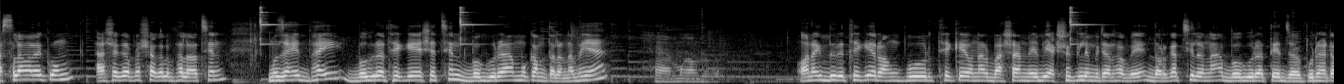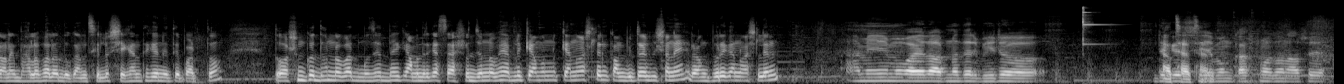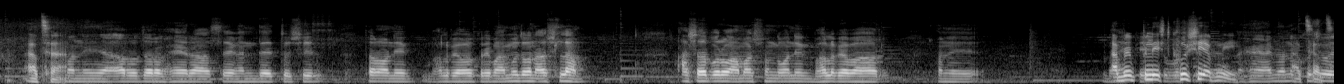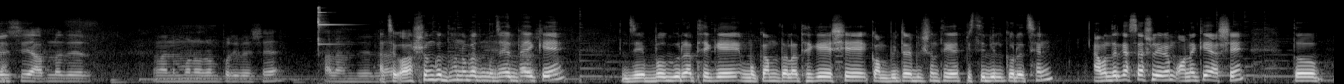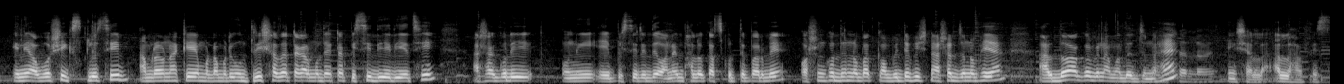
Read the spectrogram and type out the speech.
আসসালামু আলাইকুম। আশা করি আপনার সকলে ভালো আছেন। মুজাহিদ ভাই বগুড়া থেকে এসেছেন বগুড়া মুকামতলা না ভাইয়া? হ্যাঁ মোকামতলা। অনেক দূরে থেকে রংপুর থেকে ওনার বাসা মেবি একশো কিলোমিটার হবে। দরকার ছিল না বগুড়াতে জয়পুরহাটে অনেক ভালো ভালো দোকান ছিল সেখান থেকে নিতে পারতো। তো অসংখ্য ধন্যবাদ মুজাহিদ ভাইকে আমাদের কাছে আসার জন্য। ভাই আপনি কেমন কেন আসলেন কম্পিউটার ভিশনে রংপুরে কেন আসলেন? আমি মোবাইল আপনাদের ভিডিও দেখেছি এবং কাস্টমার যখন আসে আচ্ছা। মানে আরও যারা ভাইয়েরা আছে এখানে দায়িত্বশীল তারা অনেক ভালো ব্যবহার করে। এবং আমিও যখন আসলাম আসার পরেও আমার সঙ্গে অনেক ভালো ব্যবহার মানে আপনি প্লিজ খুশি আপনি? হ্যাঁ আমি অনেক আচ্ছা, খুশি আচ্ছা। হয়েছি আপনাদের মানে মনোরম পরিবেশে। আলহামদুলিল্লাহ। আচ্ছা অসংখ্য ধন্যবাদ মুজাহিদ ভাইকে যে বগুড়া থেকে মোকামতলা থেকে এসে কম্পিউটার ভিশন থেকে পিসি বিল করেছেন। আমাদের কাছে আসলে এরকম অনেকে আসে তো ইনি অবশ্যই এক্সক্লুসিভ আমরা ওনাকে মোটামুটি উনত্রিশ হাজার টাকার মধ্যে একটা পিসি দিয়ে দিয়েছি। আশা করি উনি এই পিসিটি দিয়ে অনেক ভালো কাজ করতে পারবে। অসংখ্য ধন্যবাদ কম্পিউটার ভিশনে আসার জন্য ভাইয়া। আর দোয়া করবেন আমাদের জন্য হ্যাঁ? ইনশাআল্লাহ। ইনশাল্লাহ। আল্লাহ হাফিজ।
